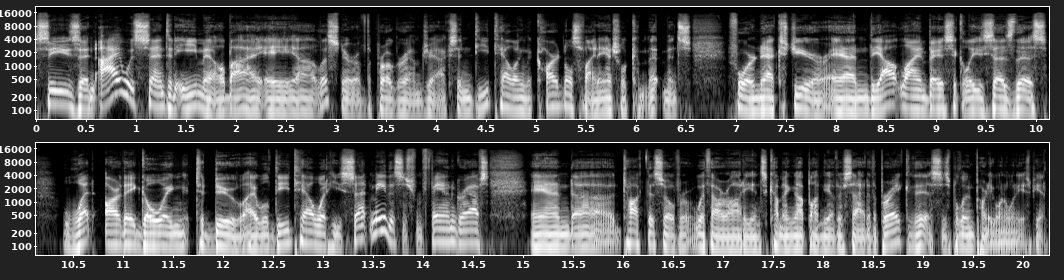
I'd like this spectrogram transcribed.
season. I was sent an email by a uh, listener of the program, Jackson, detailing the Cardinals' financial commitments for next year, and the outline basically says this: What are they going to do? I will detail what he sent me me. This is from Fangraphs, and uh, talk this over with our audience coming up on the other side of the break. This is Balloon Party 101 ESPN.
